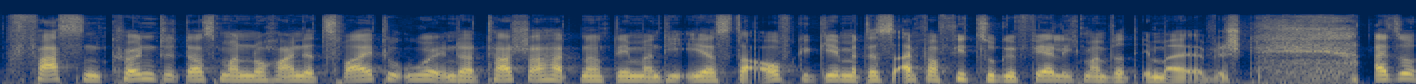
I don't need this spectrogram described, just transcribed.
fassen könnte, dass man noch eine zweite Uhr in der Tasche hat, nachdem man die erste aufgegeben hat. Das ist einfach viel zu gefährlich, man wird immer erwischt. Also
